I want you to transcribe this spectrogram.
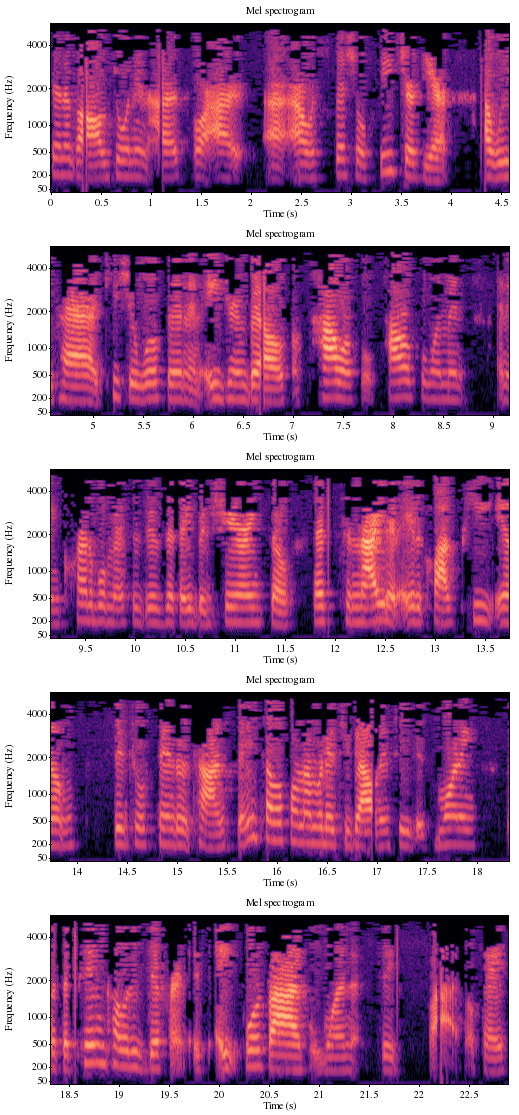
Senegal joining us for our uh, our special feature here. Uh, we've had Keisha Wilson and Adrienne Bell, some powerful, powerful women and incredible messages that they've been sharing. So that's tonight at 8 o'clock p.m. Central Standard Time. Same telephone number that you dialed into this morning, but the PIN code is different. It's 845165, okay?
